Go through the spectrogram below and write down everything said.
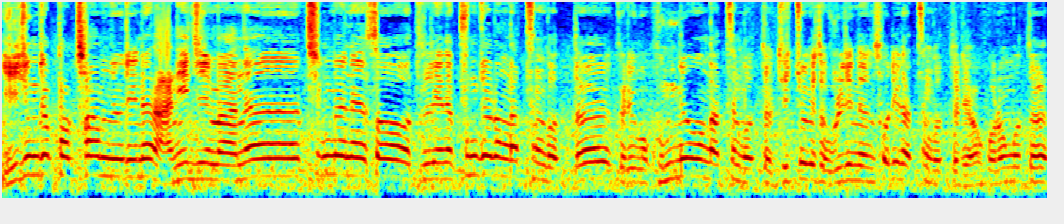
이중접합 차음 유리는 아니지만은 측면에서 들리는 풍조랑 같은 것들 그리고 공명음 같은 것들 뒤쪽에서 울리는 소리 같은 것들이요 그런 것들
